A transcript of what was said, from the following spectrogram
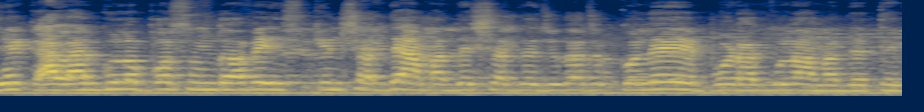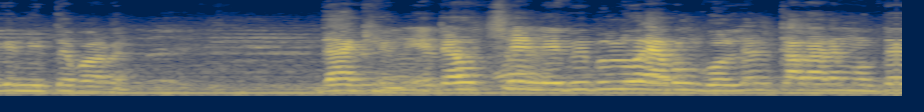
যে কালারগুলো পছন্দ হবে স্ক্রিনশট দিয়ে আমাদের সাথে যোগাযোগ করলে এই প্রোডাক্টগুলো আমাদের থেকে নিতে পারবেন। দেখেন, এটা হচ্ছে নেভি ব্লু এবং গোল্ডেন কালারের মধ্যে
